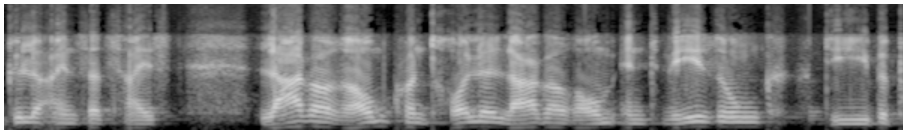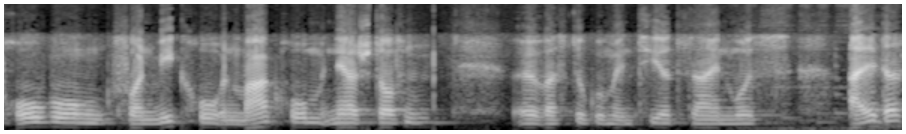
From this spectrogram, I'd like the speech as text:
Gülleeinsatz heißt, Lagerraumkontrolle, Lagerraumentwesung, die Beprobung von Mikro- und Makronährstoffen, äh, was dokumentiert sein muss. All das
